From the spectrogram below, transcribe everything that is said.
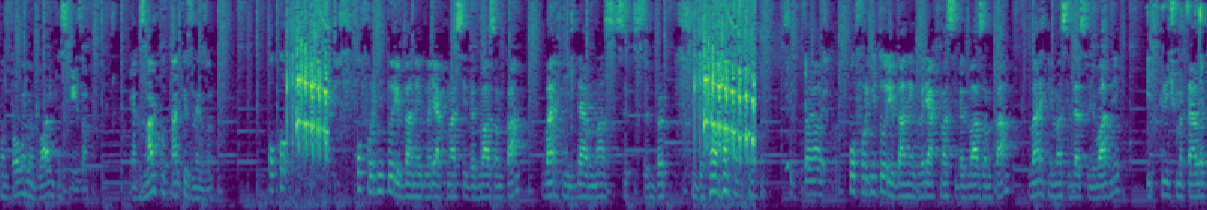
монтовано два антисріза, як зверху, так і знизу. По, ко- по фурнітурі в даних дверях у нас іде два замка. Верхній йде в нас. По фурнітурі в даних дверях у нас іде два замка. Верхній у нас іде сильварний під ключ метелик.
